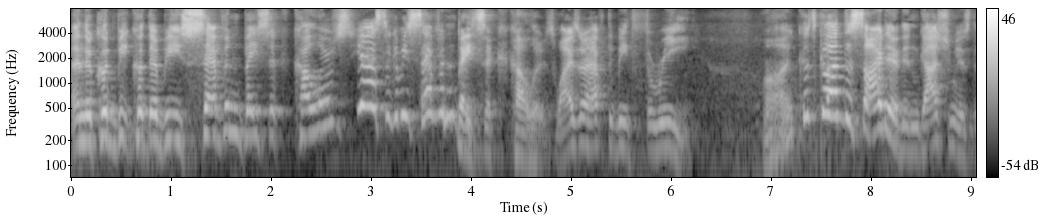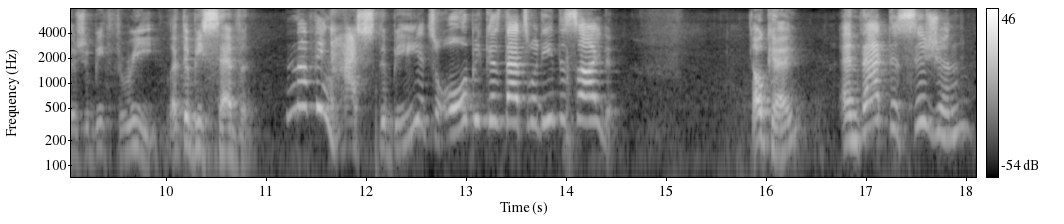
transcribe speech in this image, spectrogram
And there could be could there be seven basic colors? Yes, there could be seven basic colors. Why does there have to be three? Right? Because God decided in Gashmias there should be three. Let there be seven. Nothing has to be. It's all because that's what He decided. Okay, and that decision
